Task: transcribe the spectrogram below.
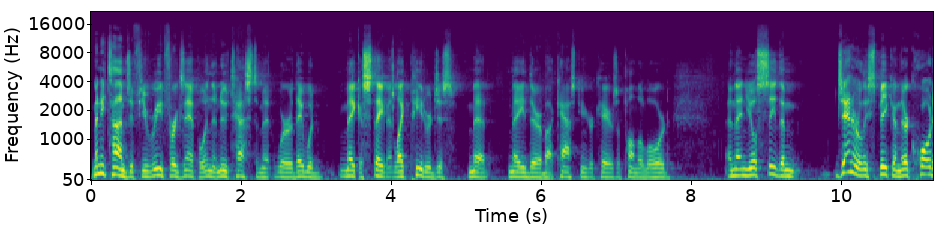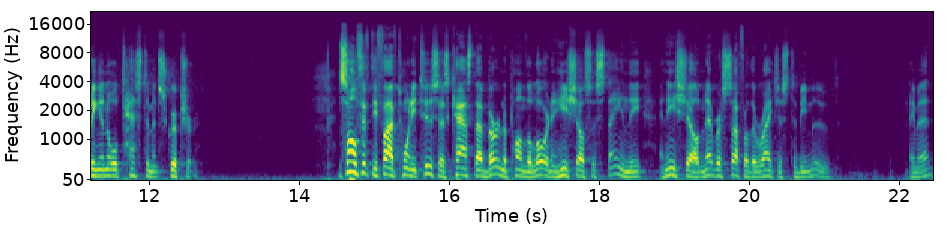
Many times, if you read, for example, in the New Testament, where they would make a statement like Peter just met, made there about casting your cares upon the Lord, and then you'll see them, generally speaking, they're quoting an Old Testament scripture. Psalm 55 22 says, Cast thy burden upon the Lord, and he shall sustain thee, and he shall never suffer the righteous to be moved. Amen?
